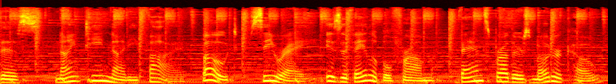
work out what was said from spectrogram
This 1995 boat Sea Ray is available from Vance Brothers Motor Co.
